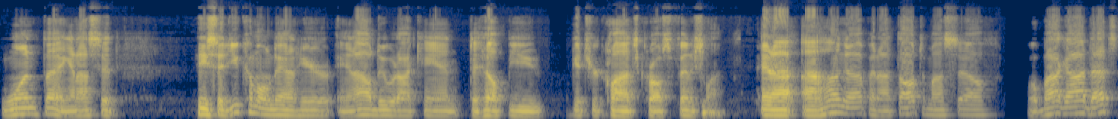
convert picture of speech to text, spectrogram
one thing. And I said, He said, You come on down here and I'll do what I can to help you get your clients across the finish line. And I, I hung up and I thought to myself, Well, by God, that's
